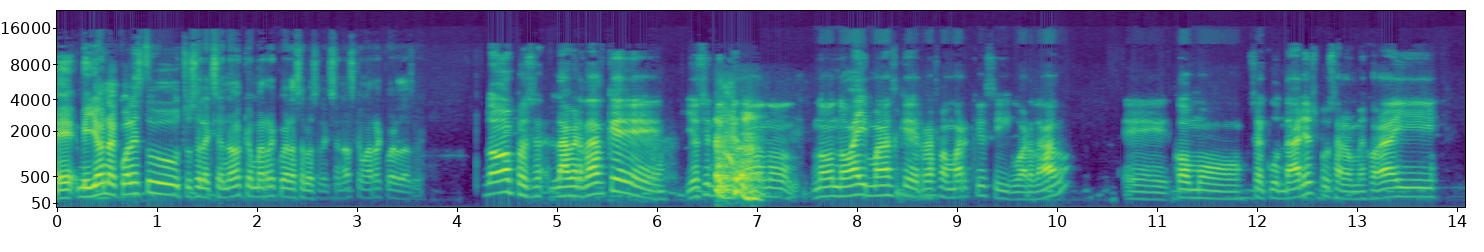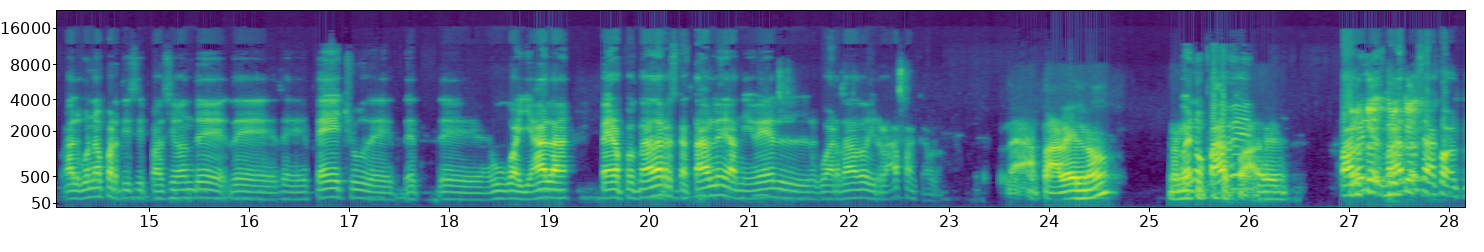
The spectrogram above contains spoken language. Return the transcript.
Eh, Millona, ¿cuál es tu, tu seleccionado que más recuerdas o los seleccionados que más recuerdas, güey? No, pues la verdad que yo siento que no, no, no, no hay más que Rafa Márquez y Guardado. Eh, como secundarios, pues a lo mejor hay alguna participación de, de, de Pechu, de, de, de Hugo Ayala, pero pues nada rescatable a nivel Guardado y Rafa, cabrón. Ah, Pavel, ¿no? Bueno, Pavel. Pavel Creo que- Osvaldo, creo que- o sea, co-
